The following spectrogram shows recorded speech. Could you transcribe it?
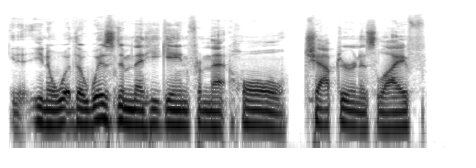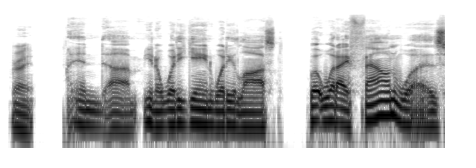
you know, the wisdom that he gained from that whole chapter in his life Right. and, um, you know, what he gained, what he lost. But what I found was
